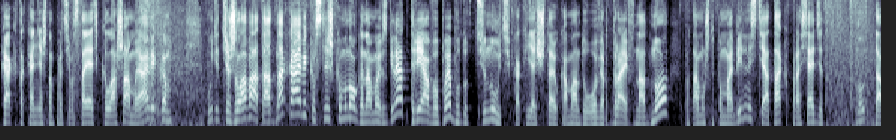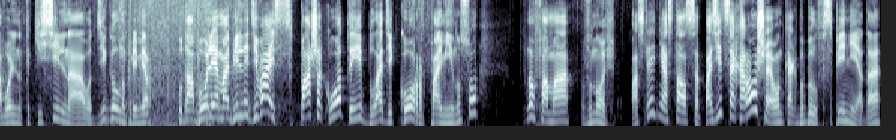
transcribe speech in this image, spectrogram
как-то, конечно, противостоять калашам и авикам будет тяжеловато. Однако авиков слишком много, на мой взгляд. Три АВП будут тянуть, как я считаю, команду Overdrive на дно, потому что по мобильности атака просядет, ну, довольно-таки сильно. А вот Дигл, например, куда более мобильный девайс. Паша Кот и Блади Кор по минусу. Но Фома вновь последний остался. Позиция хорошая, он как бы был в спине, да?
